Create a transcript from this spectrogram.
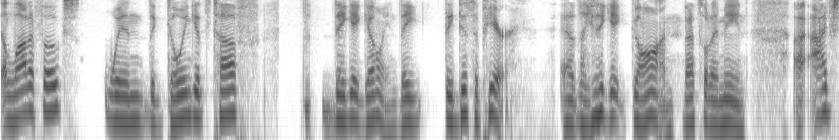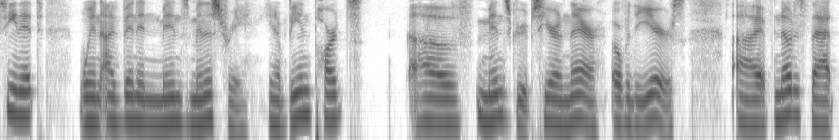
A lot of folks, when the going gets tough, they get going. They, they disappear uh, like they get gone. That's what I mean. I've seen it when I've been in men's ministry, you know, being parts of men's groups here and there over the years. Uh, I've noticed that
